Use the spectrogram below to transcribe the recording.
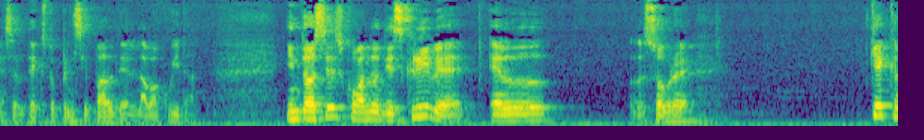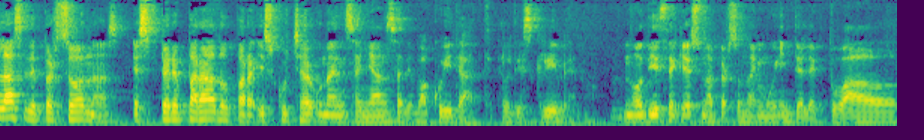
Es el texto principal de la vacuidad. Entonces, cuando describe el, sobre qué clase de personas es preparado para escuchar una enseñanza de vacuidad, él describe. ¿no? no dice que es una persona muy intelectual,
